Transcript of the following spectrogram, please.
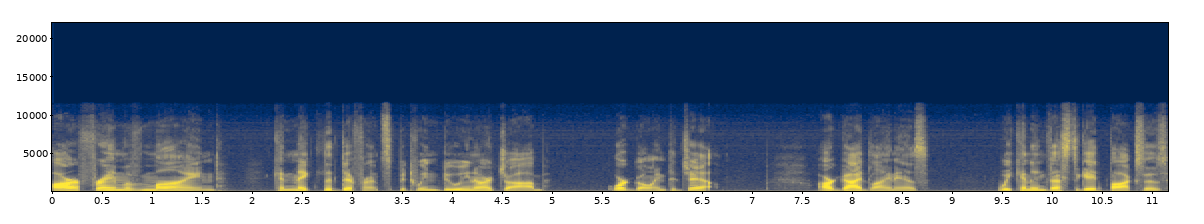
Our frame of mind can make the difference between doing our job or going to jail. Our guideline is, we can investigate boxes,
